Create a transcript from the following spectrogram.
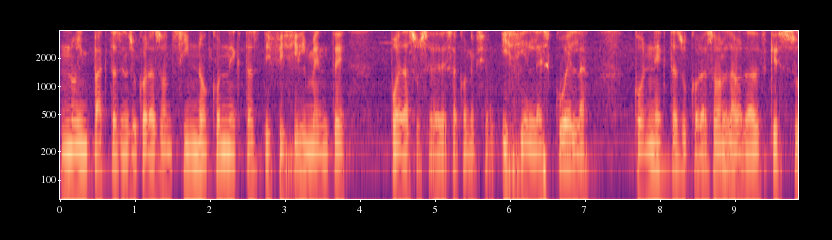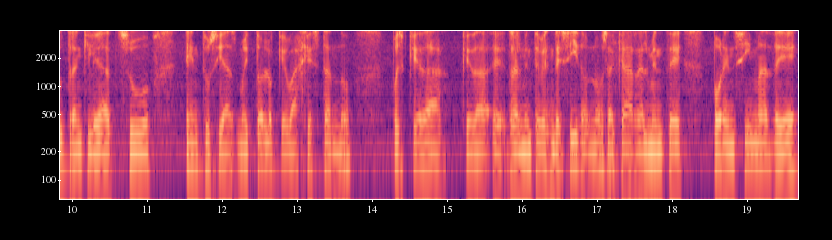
no impactas en su corazón, si no conectas, difícilmente pueda suceder esa conexión. Y si en la escuela conecta su corazón, la verdad es que su tranquilidad, su entusiasmo y todo lo que va gestando, pues queda, queda eh, realmente bendecido, ¿no? O sea, queda realmente por encima de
